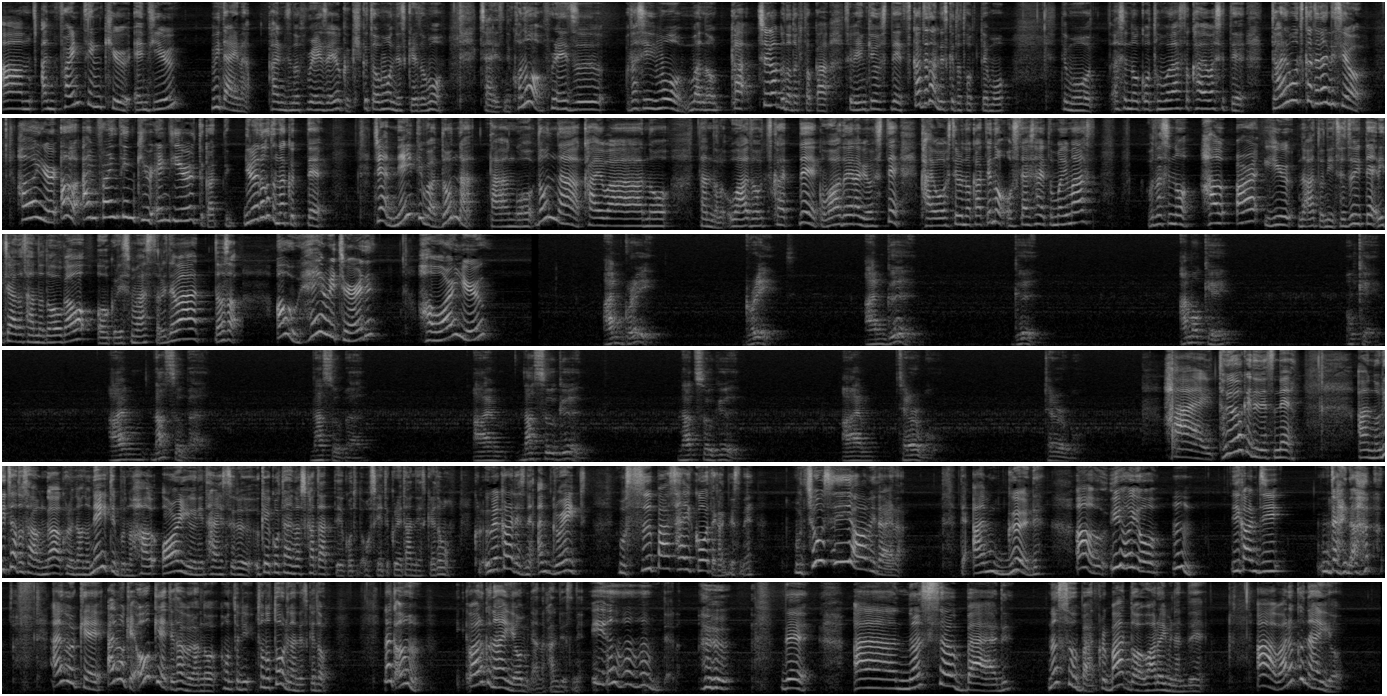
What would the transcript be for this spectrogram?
Um, I'm fine, thank you. And you? みたいな感じのフレーズをよく聞くと思うんですけれども、じゃあですね、このフレーズ、私も、まあの、が中学の時とか、それ勉強して使ってたんですけど、とっても。でも、私のこう友達と会話してて、誰も使ってないんですよ。How are you? Oh, I'm fine, thank you. And you? とかって言われたことなくって。じゃあ、ネイティブはどんな単語、どんな会話の、なんだろう、ワードを使って、こうワード選びをして会話をしてるのかっていうのをお伝えしたいと思います。私の How are you? の後に続いてリチャードさんの動画をお送りします。それでは、どうぞ。Oh, hey Richard! How are you? I'm great. Great. I'm good. Good. I'm okay. Okay. I'm not so bad. Not so bad. I'm not so good. Not so good. I'm terrible. Terrible. はい。というわけでですね、あの、リチャードさんが、これあの、ネイティブの How are you に対する受け答えの仕方っていうことで教えてくれたんですけれども、これ上からですね、I'm great! もうスーパー最高って感じですね。もう調子いいよみたいな。で、I'm good! ああ、いいよいいよ。うん。いい感じ。みたいな。I'm okay. I'm okay. OK って多分あの、本当にその通りなんですけど、なんか、うん。悪くないよみたいな感じですね。いい、うんうんうん。みたいな。で、あー、not so bad. not so bad. これ bad は悪い意味なんで、あー、悪くないよ。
